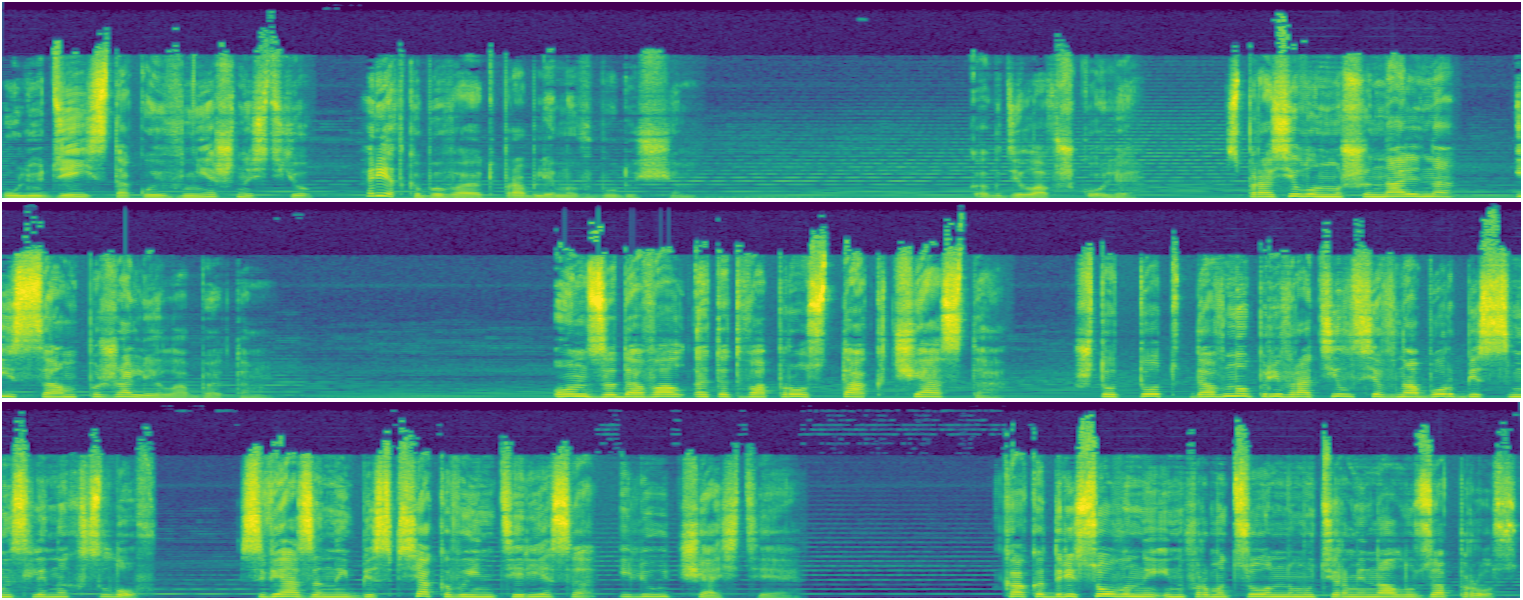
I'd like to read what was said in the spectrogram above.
У людей с такой внешностью редко бывают проблемы в будущем. «Как дела в школе?» – спросил он машинально и сам пожалел об этом. Он задавал этот вопрос так часто, что тот давно превратился в набор бессмысленных слов, связанный без всякого интереса или участия. Как адресованный информационному терминалу запрос,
